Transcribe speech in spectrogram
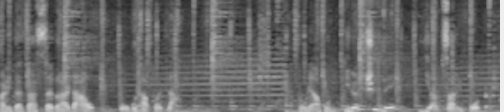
आणि त्याचा सगळा डाव उघडा पडला. पुण्याहून किरण शिंदे यांचा रिपोर्ट.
